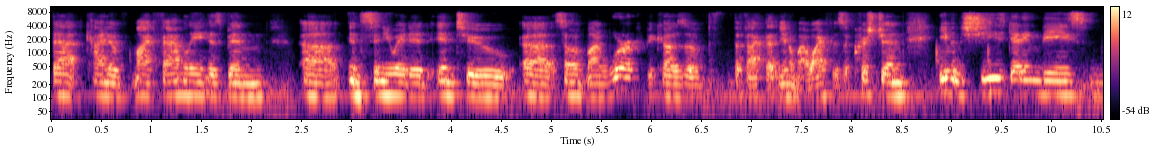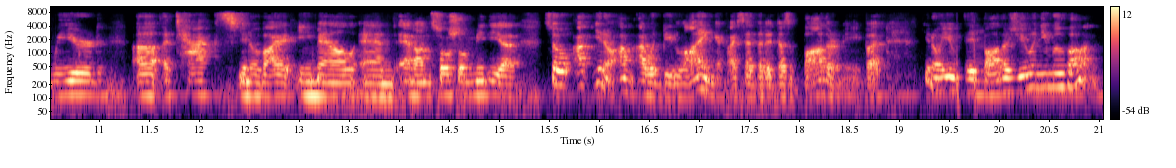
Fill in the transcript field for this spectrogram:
that kind of my family has been uh, insinuated into uh, some of my work because of the fact that you know my wife is a Christian. Even she's getting these weird uh, attacks, you know, via email and and on social media. So uh, you know, I, I, would be lying if I said that it doesn't bother me, but you know, you, it hmm. bothers you and you move on.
